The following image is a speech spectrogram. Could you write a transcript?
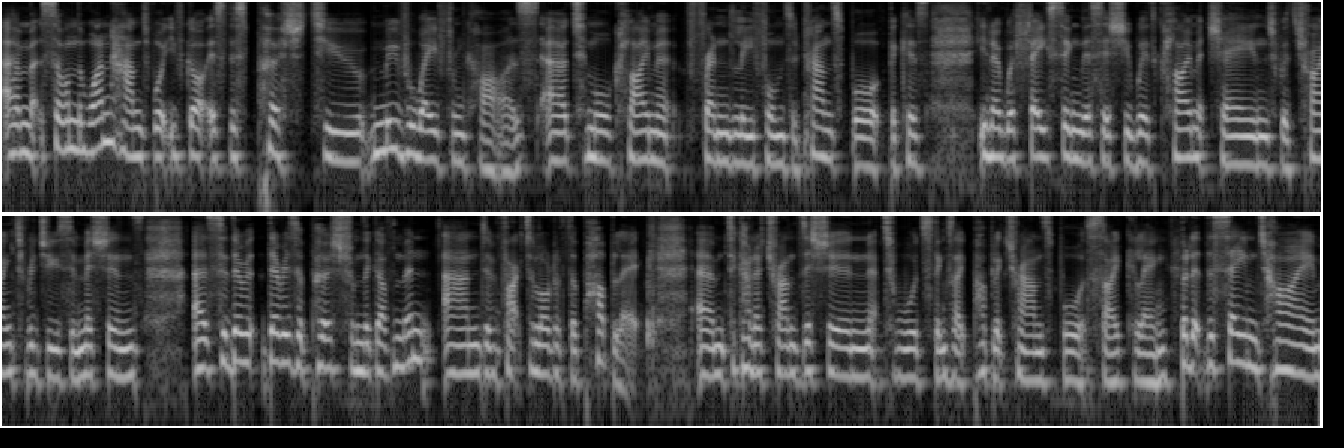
Um, so, on the one hand, what you've got is this push to move away from cars uh, to more climate friendly forms of transport because, you know, we're facing this issue with climate change, with trying to reduce emissions. Uh, so, there, there is a push from the government and, in fact, a lot of the public um, to kind of transition towards things like public transport, cycling. But at the same time,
